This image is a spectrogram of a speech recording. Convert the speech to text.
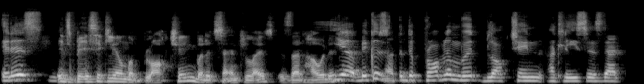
It is. it's basically on the blockchain, but it's centralized. Is that how it is? Yeah, because Okay. the problem with blockchain, at least, is that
